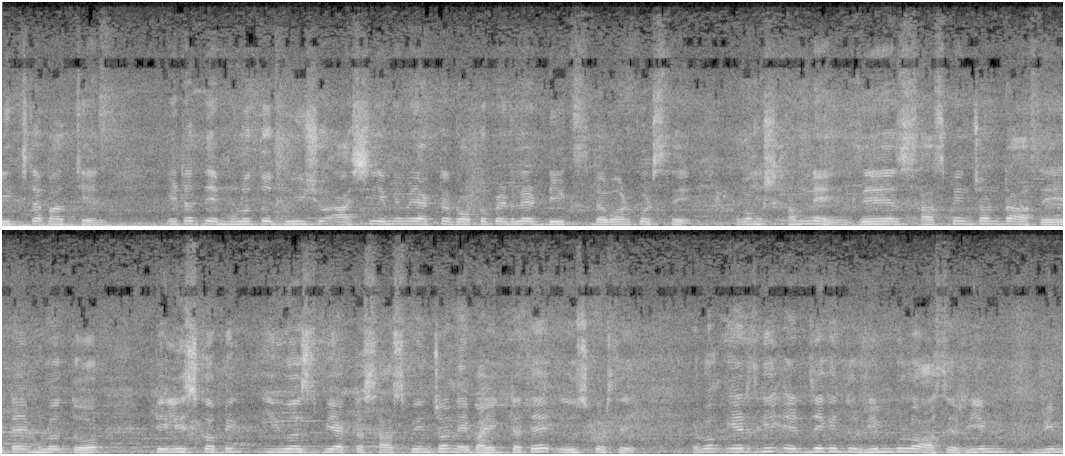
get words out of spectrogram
ডিস্কটা পাচ্ছেন, এটাতে মূলত দুইশো আশি এমএম এর একটা রটো প্যাডেলের ডিস্ক ব্যবহার করছে এবং সামনে যে সাসপেনশনটা আছে, এটাই মূলত টেলিস্কোপিক ইউএসবি একটা সাসপেনশন এই বাইকটাতে ইউজ করছে। এবং এর এর যে কিন্তু রিমগুলো আছে, রিম রিম,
